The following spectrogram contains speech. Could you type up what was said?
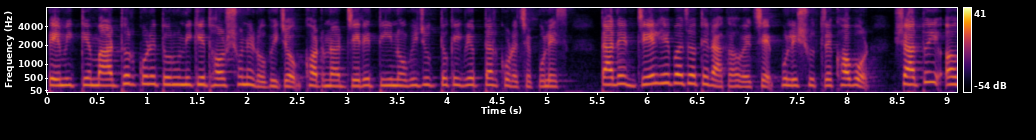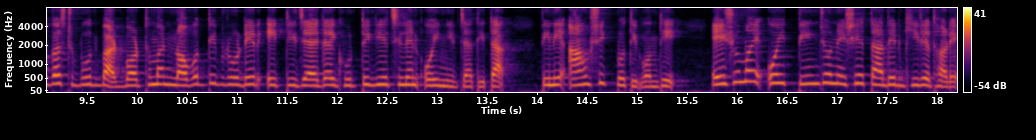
প্রেমিককে মারধর করে তরুণীকে ধর্ষণের অভিযোগ। ঘটনার জেরে তিন অভিযুক্তকে গ্রেপ্তার করেছে পুলিশ। তাদের জেল হেফাজতে রাখা হয়েছে। পুলিশ সূত্রে খবর, সাতই অগস্ট বুধবার বর্ধমান নবদ্বীপ রোডের একটি জায়গায় ঘুরতে গিয়েছিলেন ওই নির্যাতিতা। তিনি আংশিক প্রতিবন্ধী। এই সময় ওই তিনজন এসে তাদের ঘিরে ধরে।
